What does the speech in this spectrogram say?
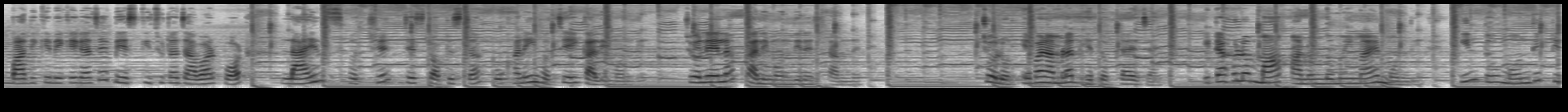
বাঁদিকে বেঁকে গেছে। বেশ কিছুটা যাওয়ার পর লাইন্স হচ্ছে যে স্টপেজটা, ওখানেই হচ্ছে এই কালী মন্দির। চলে এলাম কালী মন্দিরের সামনে। চলুন, এবার আমরা ভেতরটায় যাই। এটা হলো মা আনন্দময়ী মায়ের মন্দির। কিন্তু মন্দিরটি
